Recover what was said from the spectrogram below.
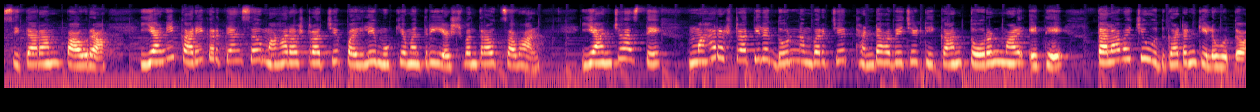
सीताराम पावरा यांनी कार्यकर्त्यांसह महाराष्ट्राचे पहिले मुख्यमंत्री यशवंतराव चव्हाण यांच्या हस्ते महाराष्ट्रातील दोन नंबरचे थंड हवेचे ठिकाण तोरणमाळ येथे तलावाचे उद्घाटन केलं होतं.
